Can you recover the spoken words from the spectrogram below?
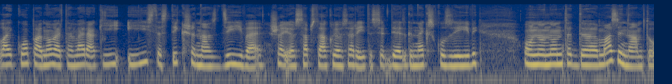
laiku kopā, novērtējam vairāk īstas tikšanās dzīvē. Šajos apstākļos arī tas ir diezgan ekskluzīvi. Un, un, un tad uh, mazinām to,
